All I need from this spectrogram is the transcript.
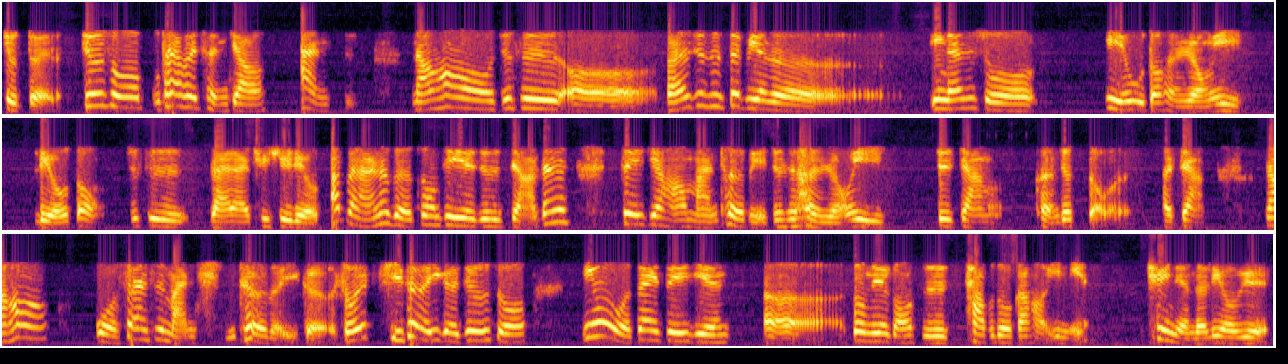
就对了，就是说不太会成交案子，然后就是呃，反正就是这边的。应该是说，业务都很容易流动，就是来来去去流。啊，本来那个中介业就是这样，但是这一件好像蛮特别，就是很容易就这样可能就走了啊这样。然后我算是蛮奇特的一个，所谓奇特一个就是说，因为我在这一间呃中介公司差不多刚好一年，去年的六月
